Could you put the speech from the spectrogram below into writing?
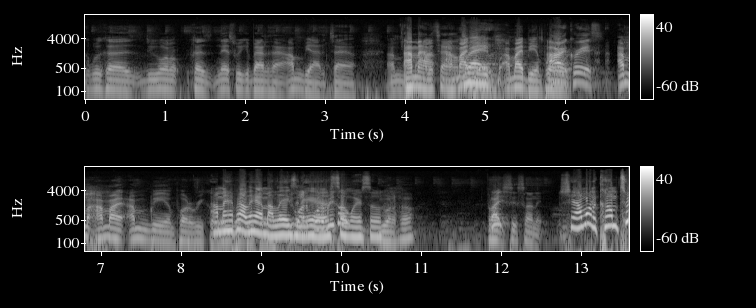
because do you want to because next week is Valentine? I'm gonna be out of town. I'm, I'm out of town. I, might Right. be. In, I might be in Puerto. All right, Chris. I'm. I might. I'm gonna be in Puerto Rico. I might probably have my legs You in the air Rico? somewhere. You So want to come? Like six hundred. Shit, I want to come too.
